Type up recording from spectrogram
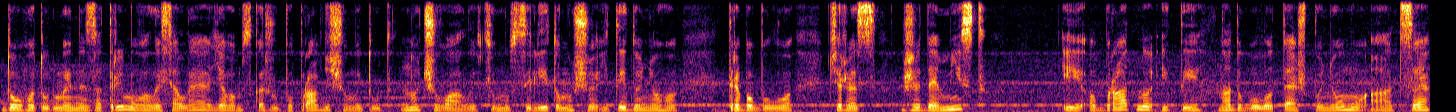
довго тут ми не затримувалися, але я вам скажу по правді, що ми тут ночували в цьому селі, тому що йти до нього треба було через ЖД міст і обратно йти треба було теж по ньому, а це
